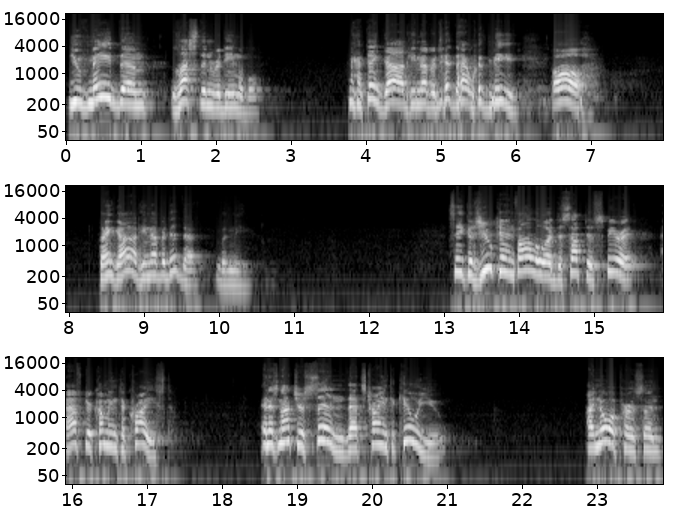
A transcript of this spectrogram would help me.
you've made them less than redeemable. Man, thank God he never did that with me. Oh, thank God he never did that with me. See, because you can follow a deceptive spirit after coming to Christ. And it's not your sin that's trying to kill you. I know a person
